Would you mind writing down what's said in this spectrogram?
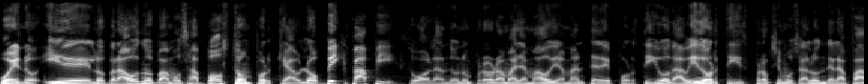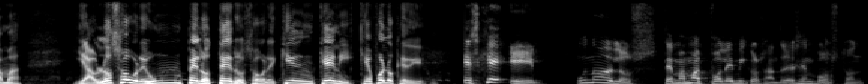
Bueno, y de los Bravos nos vamos a Boston porque habló Big Papi. Estuvo hablando en un programa llamado Diamante Deportivo, David Ortiz, próximo Salón de la Fama, y habló sobre un pelotero, sobre quién, Kenny. ¿Qué fue lo que dijo? Es que eh, uno de los temas más polémicos, Andrés, en Boston,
